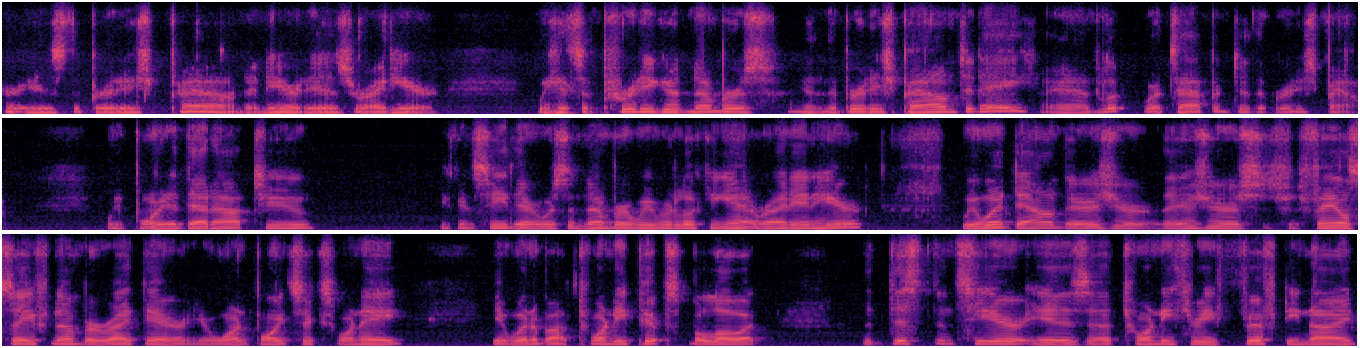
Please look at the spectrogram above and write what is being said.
where is the British pound? And here it is right here. We hit some pretty good numbers in the British pound today, and look what's happened to the British pound. We pointed that out to you. You can see there was a number we were looking at right in here. We went down. There's your there's your fail-safe number right there. Your 1.618. It went about 20 pips below it. The distance here is uh, 23.59.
